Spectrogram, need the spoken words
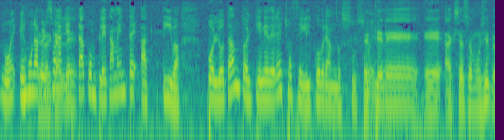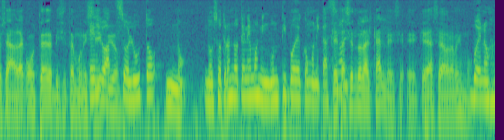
no es una persona que está completamente activa. Por lo tanto, él tiene derecho a seguir cobrando su sueldo. ¿Él tiene eh, acceso al municipio? O sea, habla con ustedes, visita el municipio. En lo absoluto, no. Nosotros no tenemos ningún tipo de comunicación. ¿Qué está haciendo el alcalde? Eh, ¿Qué hace ahora mismo? Bueno,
